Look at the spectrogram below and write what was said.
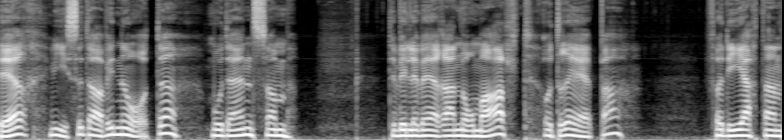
Der viser David nåde mot en som det ville være normalt å drepe fordi at han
